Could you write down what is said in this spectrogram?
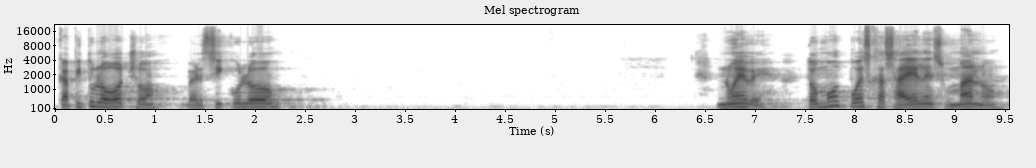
capítulo 8, versículo 9. Tomó pues Hazael en su mano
